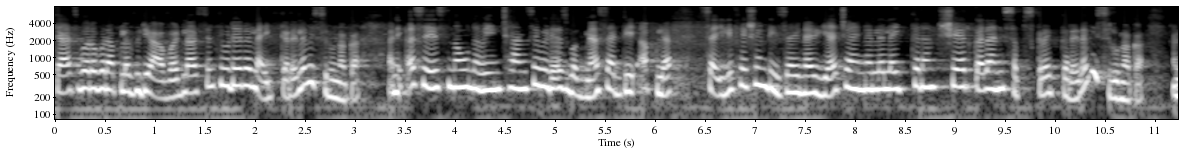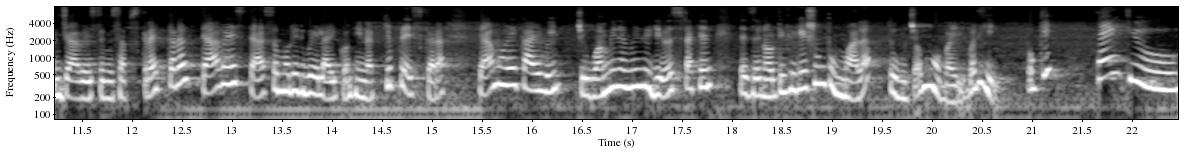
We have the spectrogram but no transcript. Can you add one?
त्याचबरोबर आपला व्हिडिओ आवडला असेल तर व्हिडिओला लाईक करायला विसरू नका. आणि असेच नवनवीन छानसे व्हिडिओज बघण्यासाठी आपल्या सायली फॅशन डिझायनर या चॅनलला लाईक करा शेअर करा आणि सबस्क्राईब करायला विसरू नका. आणि ज्यावेळेस तुम्ही सबस्क्राईब कराल त्यावेळेस त्यासमोरील बेल आयकॉन ही नक्की प्रेस करा. त्यामुळे काय होईल? जेव्हा मी नवीन व्हिडिओज टाकेल त्याचे नोटिफिकेशन तुम्हाला तुमच्या मोबाईलवर येईल. ओके थँक्यू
